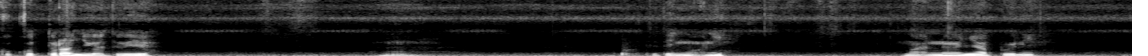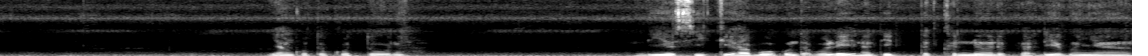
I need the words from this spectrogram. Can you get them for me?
kotoran juga tu ya. Hmm. Kita tengok ni. Maknanya apa ni? Yang kotor-kotor ni. Dia sikit habuk pun tak boleh. Nanti terkena dekat dia punya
